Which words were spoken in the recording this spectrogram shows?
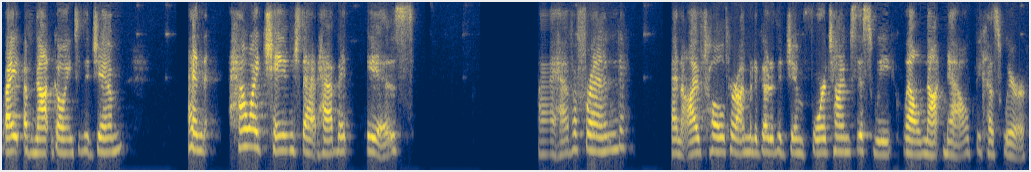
right? Of not going to the gym. And how I change that habit is I have a friend and I've told her I'm going to go to the gym four times this week. Well, not now because we're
